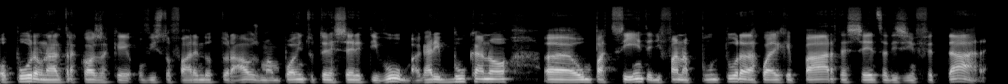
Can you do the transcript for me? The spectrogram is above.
Oppure un'altra cosa che ho visto fare in Dottor House, ma un po' in tutte le serie TV, magari bucano eh, un paziente, gli fanno appuntura da qualche parte senza disinfettare,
